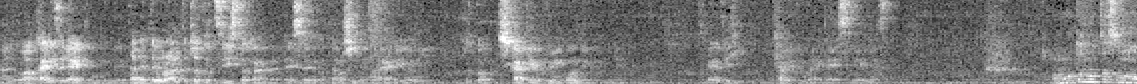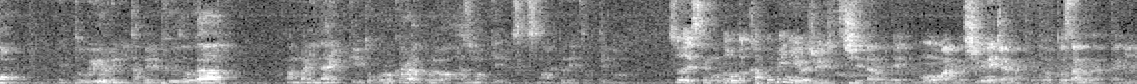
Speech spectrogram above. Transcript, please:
あの分かりづらいと思うんで食べてもらうとちょっとツイスト感だったりそういうのを楽しんでもらえるようにちょっと仕掛けを組み込んでるんでそれはぜひ食べてもらいたいですね皆さん。もともとその、えっと、夜に食べるフードがあんまりないっていうところからこれはそうですね。もともとカフェメニューは充実してたのでもうあのシグネチャーになってホットサンドだったり、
